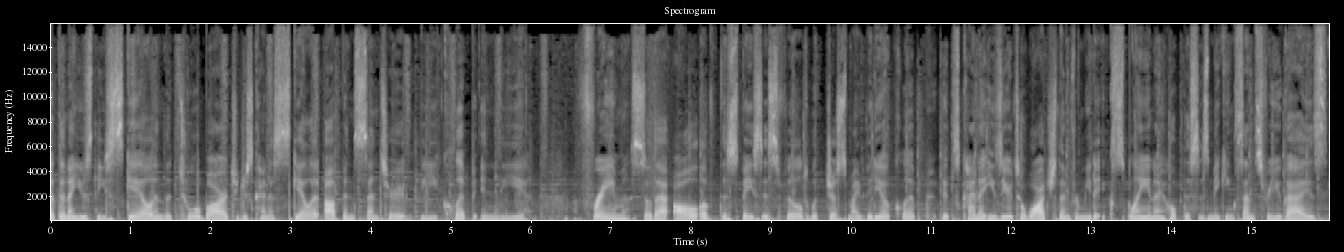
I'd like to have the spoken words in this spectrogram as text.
but then I use the scale in the toolbar to just kind of scale it up and center the clip in the frame so that all of the space is filled with just my video clip. It's kind of easier to watch than for me to explain. I hope this is making sense for you guys.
